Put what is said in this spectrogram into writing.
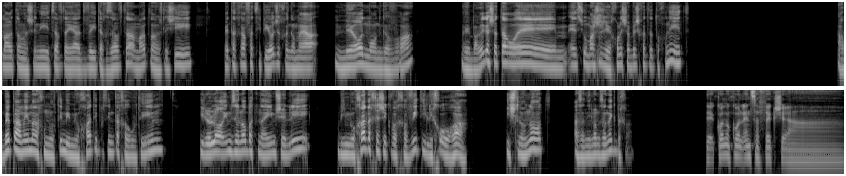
המרתון השני הצבת יעד והתאכזבת, המרתון השלישי, בטח רף הציפיות שלך גם היה מאוד מאוד גבוה, וברגע שאתה רואה איזשהו משהו שיכול לשבש לך את התוכנית, הרבה פעמים אנחנו נוטים, במיוחד טיפוסים תחרותיים, כאילו לא, אם זה לא בתנאים שלי, במיוחד אחרי שכבר חוויתי לכאורה כישלונות, אז אני לא מזנק בכלל. קודם כל, אין ספק שהידיעה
